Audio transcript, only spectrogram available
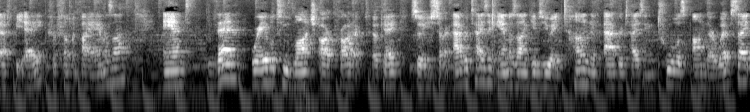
FBA, fulfillment by Amazon. And then we're able to launch our product, okay? So you start advertising. Amazon gives you a ton of advertising tools on their website.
